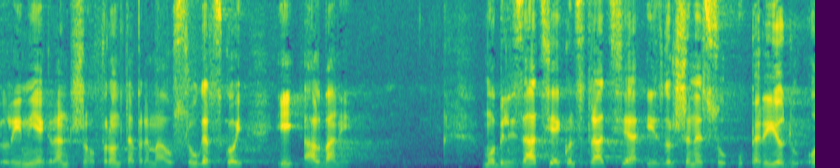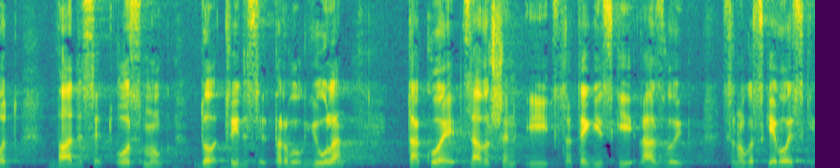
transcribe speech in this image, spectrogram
linije graničnog fronta prema Austrougarskoj i Albaniji. Mobilizacija i koncentracija izvršene su u periodu od 28. do 31. jula, tako je završen i strategijski razvoj crnogorske vojske.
